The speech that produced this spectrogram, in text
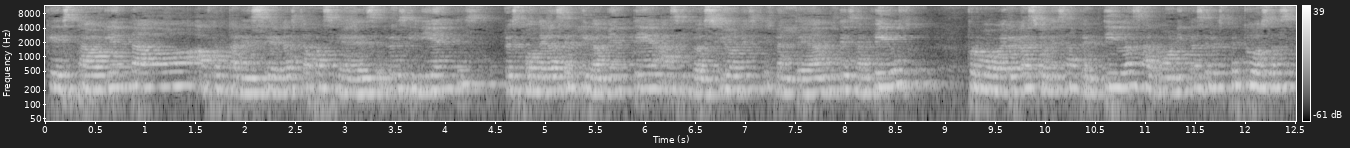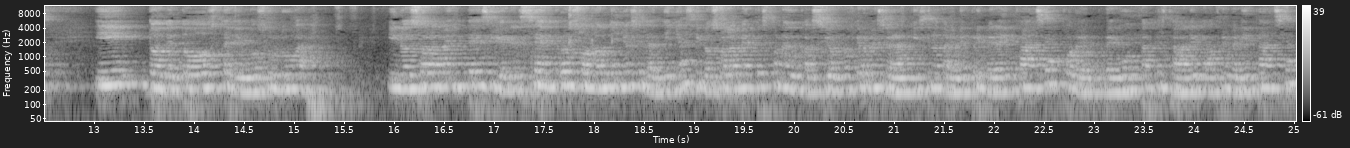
que está orientado a fortalecer las capacidades resilientes, responder asertivamente a situaciones que plantean desafíos, promover relaciones afectivas, armónicas y respetuosas y donde todos tenemos un lugar. Y no solamente, si bien el centro son los niños y las niñas, y no solamente es con educación, no quiero mencionar aquí, sino también en primera infancia, por la pregunta que estaba ligada a primera infancia.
